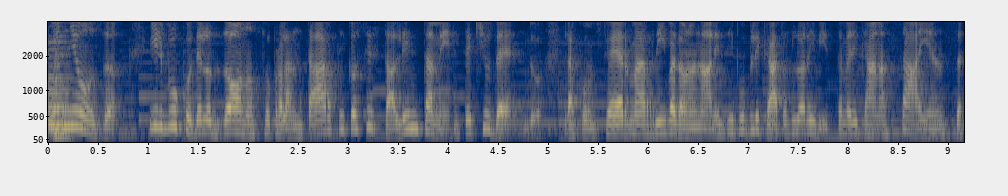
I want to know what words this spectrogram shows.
Good news! Il buco dell'ozono sopra l'Antartico si sta lentamente chiudendo. La conferma arriva da un'analisi pubblicata sulla rivista americana Science,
